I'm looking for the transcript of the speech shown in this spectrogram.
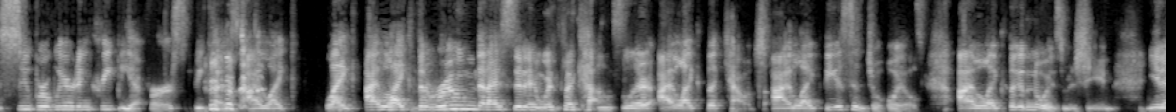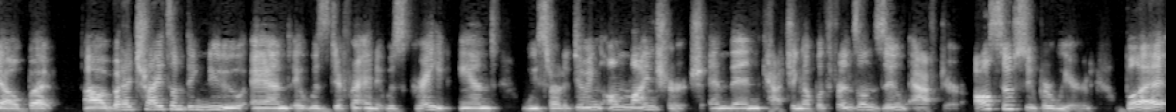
super weird and creepy at first because I like like I like the room that I sit in with my counselor. I like the couch. I like the essential oils. I like the noise machine. You know, but um, but I tried something new and it was different and it was great. And we started doing online church and then catching up with friends on Zoom after. Also super weird, but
